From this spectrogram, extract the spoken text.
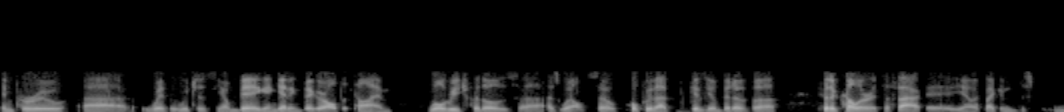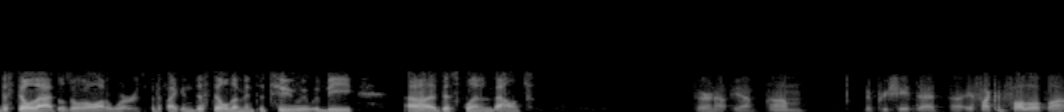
in Peru, uh, with which is you know big and getting bigger all the time, we'll reach for those uh, as well. So hopefully that gives you a bit of a bit of color. It's a fact, you know, if I can dis- distill that, those are a lot of words, but if I can distill them into two, it would be discipline and balance. Fair enough. Yeah. Um, I appreciate that. If I can follow up on,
